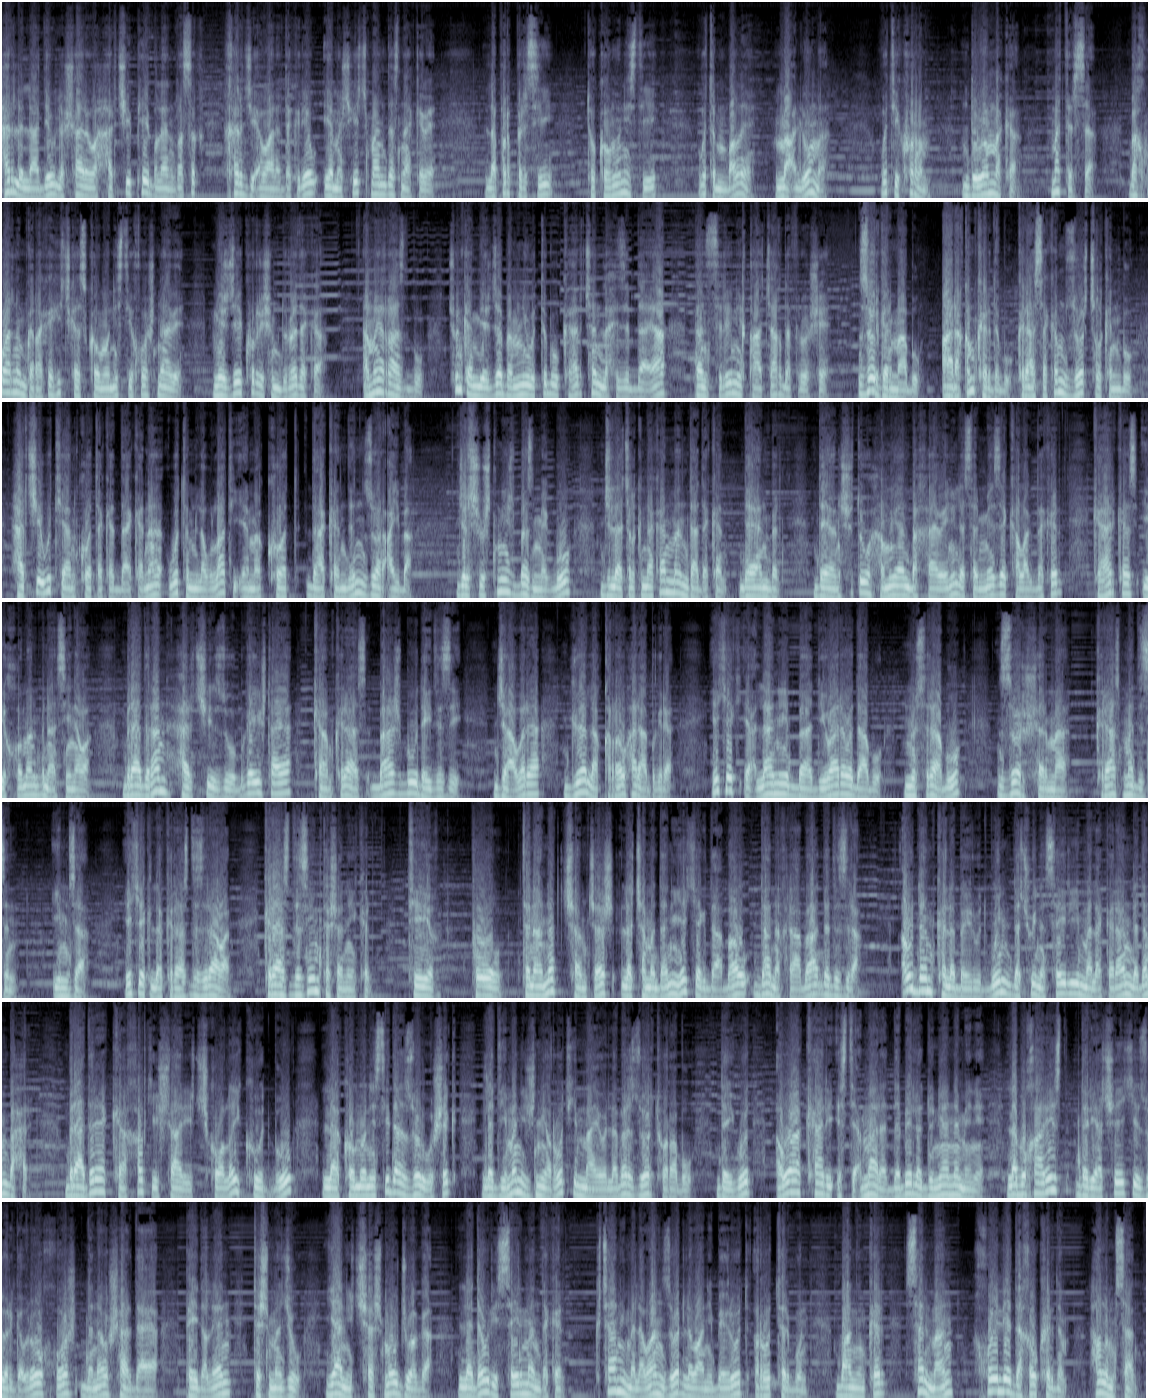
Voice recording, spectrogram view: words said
هەر لە لادێ و لە شارەوە هەرچی پێ بڵێن ڕسق خەرجی ئەوانە دەکرێ و ئێمەش هیچمان دەست ناکەوێ لە پڕ پرسی تۆ کۆمۆنیستی وتم بەڵێ معلومە وتی کوڕم درۆ مەکە مەترسە بەخوا لەم گەڕەکە هیچ کەس کۆمۆنیستی خۆش ناوێ میرجەی کوڕیشم درۆ دەکا ئەمەی ڕاست بوو چونکە میرجە بە منی وتبوو کە هەر چەند لە حیزبدایە پەنسلینی قاچاخ دەفرۆشێ زۆر گەرما بوو ئارەقم کردبوو کراسەکەم زۆر چڵکن بوو هەرچی وتیان کۆتەکەت داکەنە وتم لە وڵاتی ئێمە کۆت داکەندن زۆر عەیبە جل شوشتنیش بەزمێک بوو جلە چڵکنەکانمان دادەکەن دەیان برد دەیان شت و هەموویان بە خاوێنی لەسەر مێزێک کەڵک دەکرد کە هەرکەس ئی خۆمان بناسینەوە برادەران هەرچی زوو بگەیشتایە کام کراس باش بوو دەیدزی جا وەرە گوێ لە قڕە و هەرا بگرە یەکێک ئیعلانی بە دیوارەوە دابوو نووسرابوو زۆر شەرمە کراس مەدزن ئیمزا یەکێک لە کراس دزراوان کراس دزین تەشەنەی کرد تیغ پۆڵ تەنانەت چەمچەش لە چەمەدانی یەکێک دابا و دانەخرابە دەدزرا ئەو دەم کە لە بەیروت بووین دەچوینە سەیری مەلەکەران لە دەم بەحر برادێک کە خەڵکی شاری چکۆڵەی کووت بوو لە کۆمۆنیستیدا زۆر وشک لە دیمەنی ژنی ڕووتی مایۆ لەبەر زۆر توڕە بوو، دەیگوت، ئەوە کاری ئیستیعمارە دەبێ لە دونیا نەمێنێ. لە بوخاریست دەریاچەیەکی زۆر گەورە و خۆش دە ناو شاردایە، پێی دەڵێن، تشمەجوو، یانی چەشمە و جۆگە، لە دەوری سەیرمان دەکرد. کچانی مەلەوان زۆر لەوانی بەیرووت ڕووتتر بوون. بانگم کرد، سەلمان! خۆی لێ دەخە و کردم. هەڵمساند.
